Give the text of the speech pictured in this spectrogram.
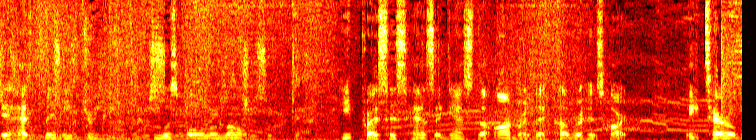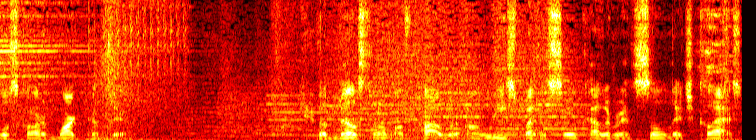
It had been a dream. He was all alone. He pressed his hands against the armor that covered his heart. A terrible scar marked him there. The maelstrom of power unleashed by the Soul Calibur and Soul Edge clash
